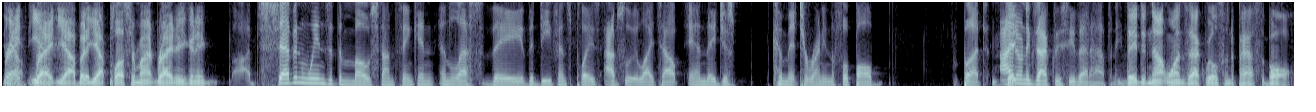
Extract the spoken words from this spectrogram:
right? Yeah, right. Yeah, but, But- yeah, plus or minus. Right? Are you going to? Uh, seven wins at the most. I'm thinking, unless they the defense plays absolutely lights out and they just commit to running the football. But I don't exactly see that happening. They did not want Zach Wilson to pass the ball.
